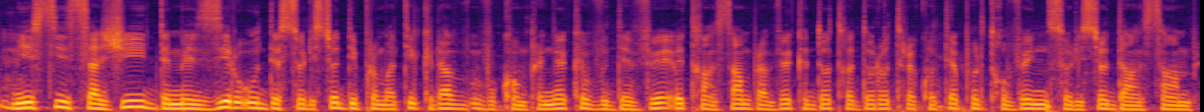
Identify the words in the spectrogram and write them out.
Mhm. Mais s'il s'agit de mesures ou de solutions diplomatiques, là, vous comprenez que vous devez être ensemble avec d'autres de l'autre côté pour trouver une solution d'ensemble.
